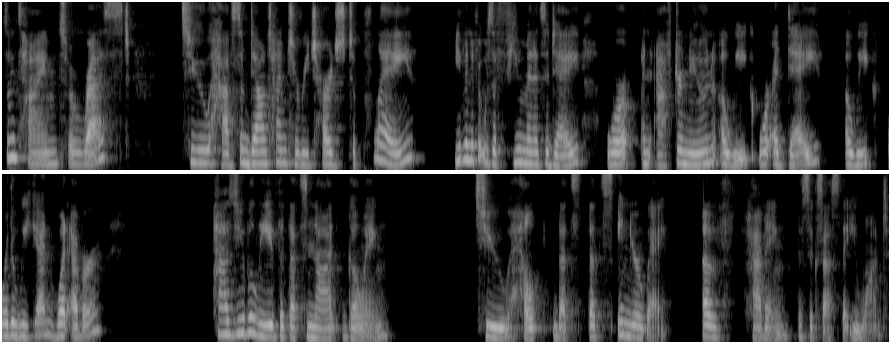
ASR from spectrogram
some time to rest, to have some downtime to recharge, to play, even if it was a few minutes a day or an afternoon a week or a day a week or the weekend, whatever, has you believe that that's not going to help that's that's in your way of having the success that you want.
